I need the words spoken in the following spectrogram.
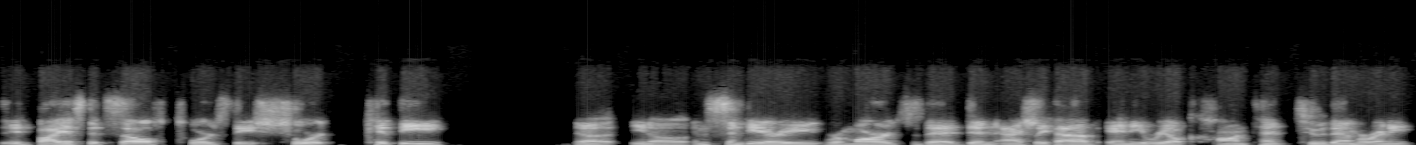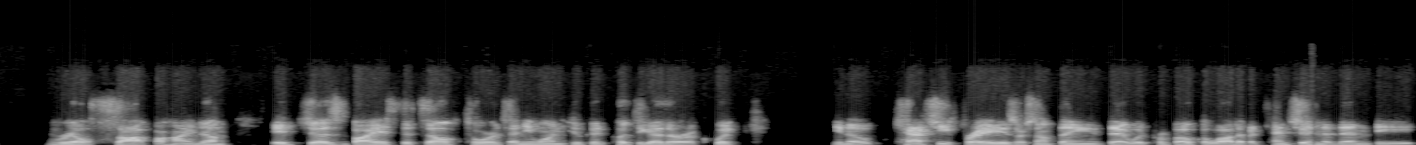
it biased itself towards the short, pithy, uh, you know, incendiary remarks that didn't actually have any real content to them or any real thought behind them. It just biased itself towards anyone who could put together a quick, you know, catchy phrase or something that would provoke a lot of attention, and then the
